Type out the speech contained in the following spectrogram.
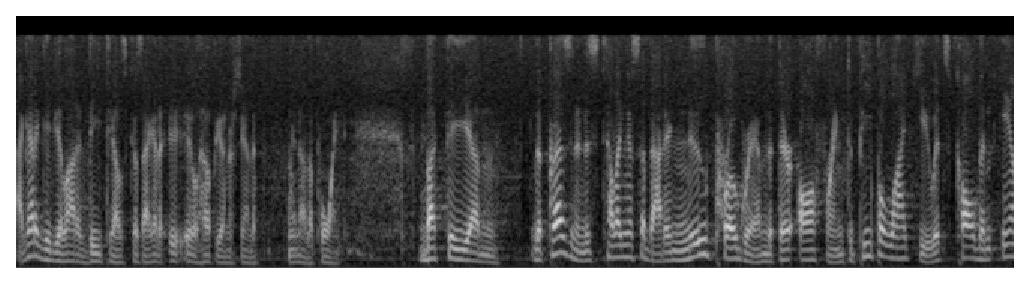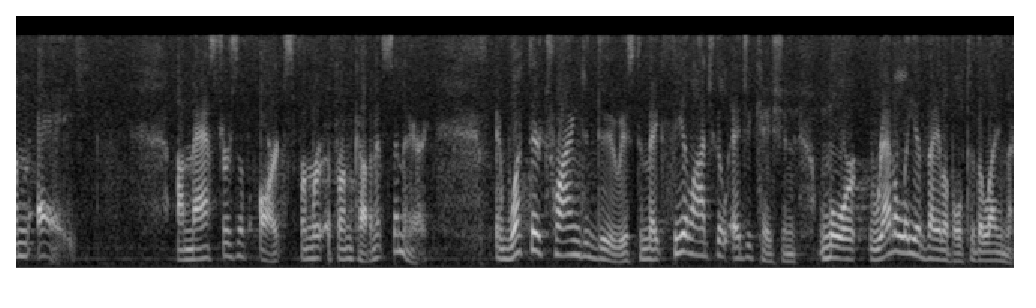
I got to give you a lot of details because I got it'll help you understand the, you know, the point. But the um, the president is telling us about a new program that they're offering to people like you. It's called an MA, a Master's of Arts from from Covenant Seminary. And what they're trying to do is to make theological education more readily available to the layman.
